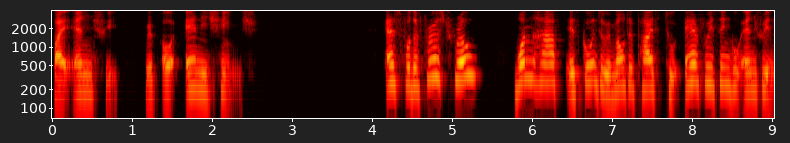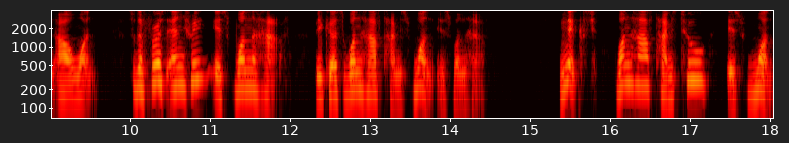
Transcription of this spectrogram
by entry without any change. As for the first row, 1 half is going to be multiplied to every single entry in R1. So the first entry is 1 half because 1 half times 1 is 1 half. Next, 1 half times 2 is 1.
